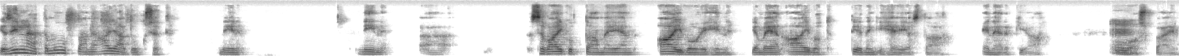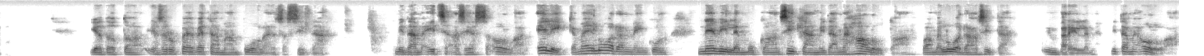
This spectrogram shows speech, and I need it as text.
Ja sillä, että muuttaa ne ajatukset, niin, niin äh, se vaikuttaa meidän aivoihin, ja meidän aivot tietenkin heijastaa energiaa mm. ulospäin. Ja, tota, ja se rupeaa vetämään puoleensa sitä, mitä me itse asiassa ollaan. Eli me ei luoda niin kuin Neville mukaan sitä, mitä me halutaan, vaan me luodaan sitä ympärillemme, mitä me ollaan.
